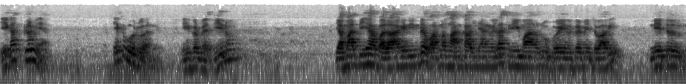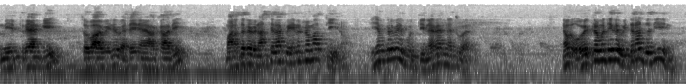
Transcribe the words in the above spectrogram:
ඒකත් ක්‍රමයක්. ඒක බොරුවන්නේ. ඒක ක්‍රමයක් තියෙනවා. යමක් දිහා බලාගෙන ඉන්න වර්ණ සංකල්පයන් වෙලා ශ්‍රීමාන රූප වෙන ක්‍රමයට වගේ නේත්‍ර නේත්‍රයන්ගේ ස්වභාවයට වැටෙන ආකාරي මනසට වෙනස් වෙලා පේන ක්‍රමයක් තියෙනවා. එහෙම ක්‍රමයකුත් තියෙනවා. නැවැත් නැතුවයි. නමුත් ওই ක්‍රම දෙක විතරක්ද තියෙන්නේ?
